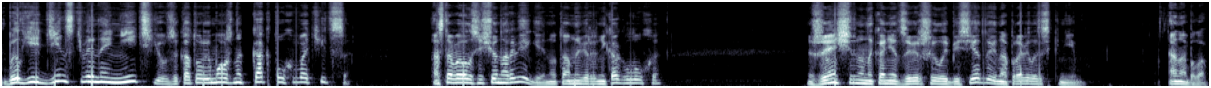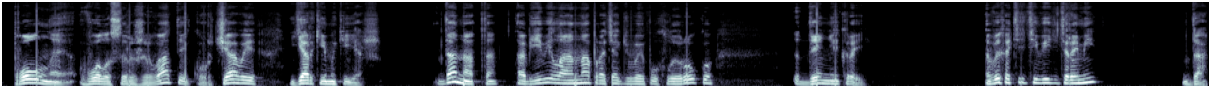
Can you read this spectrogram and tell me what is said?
был единственной нитью, за которой можно как-то ухватиться. Оставалась еще Норвегия, но там наверняка глухо. Женщина, наконец, завершила беседу и направилась к ним. Она была полная, волосы рыжеватые, курчавые, яркий макияж. «Доната», — объявила она, протягивая пухлую руку, — Дэнни Крей. Вы хотите видеть Рами? Да.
